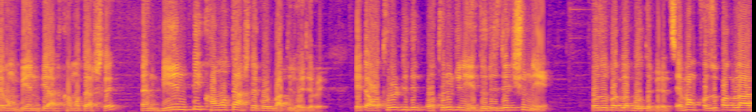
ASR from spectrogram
এবং বিএনপি ক্ষমতা আসলে বিএনপি ক্ষমতা আসলে কোর্ট বাতিল হয়ে যাবে। এটা অথরিটি অথরিটি নিয়ে জুরিসডিকশন নিয়ে ফজু পাগলা বলতে পেরেছে। এবং ফজু পাগলার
